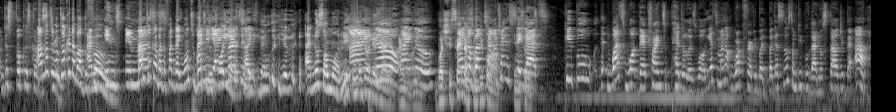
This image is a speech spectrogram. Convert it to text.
I'm just focused on. I'm the not even talking about the I'm phone. In, I'm talking about the fact that you want to go I to the toilet and this you, you, I know someone. I no, no, know, yeah, yeah, I know. But she's saying I that some but I'm, people are I'm trying to say that people, th- that's what they're trying to peddle as well. Yes, it might not work for everybody, but there's still some people that are nostalgic that, ah,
